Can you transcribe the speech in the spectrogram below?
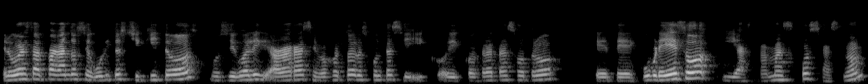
en lugar de estar pagando seguritos chiquitos, pues igual agarras y mejor todos los juntas y, contratas otro que te cubre eso y hasta más cosas, ¿no?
